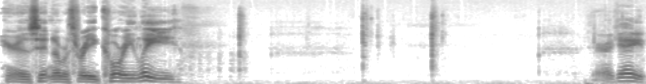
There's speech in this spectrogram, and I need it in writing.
Here is hit number three, Corey Lee. Eric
